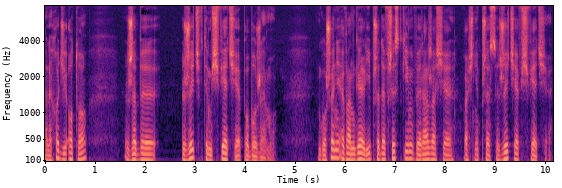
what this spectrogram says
ale chodzi o to, żeby żyć w tym świecie po Bożemu. Głoszenie Ewangelii przede wszystkim wyraża się właśnie przez życie w świecie.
